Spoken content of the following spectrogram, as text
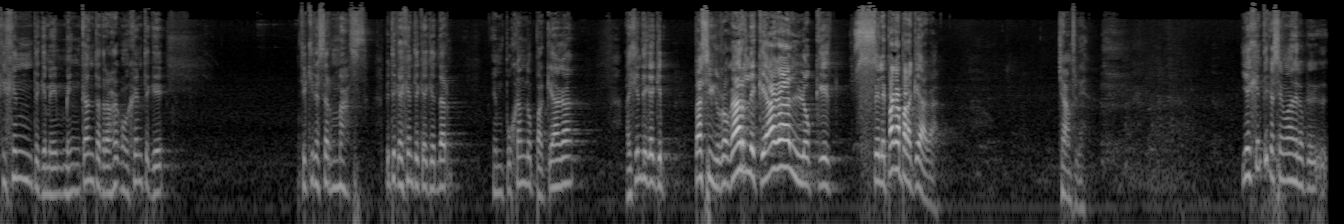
Qué gente que me, me, encanta trabajar con gente que, que quiere hacer más. Viste que hay gente que hay que andar empujando para que haga. Hay gente que hay que y rogarle que haga lo que se le paga para que haga. Chanfle. Y hay gente que hace más de lo que...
